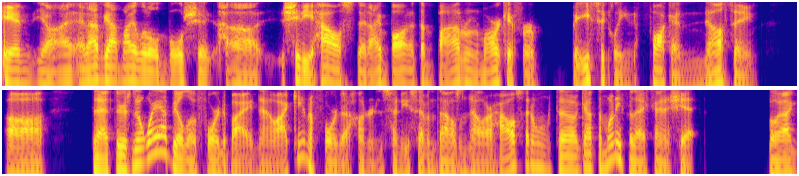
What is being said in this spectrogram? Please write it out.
and yeah I, and i've got my little bullshit uh shitty house that i bought at the bottom of the market for basically fucking nothing. Uh that there's no way I'd be able to afford to buy it now. I can't afford a hundred and seventy-seven thousand dollar house. I don't uh, got the money for that kind of shit. But I,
